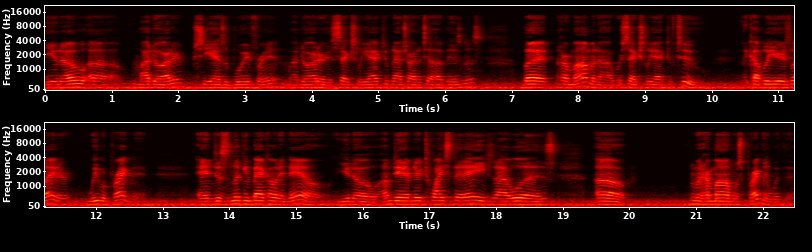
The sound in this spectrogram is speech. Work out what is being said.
You know, uh, my daughter, she has a boyfriend. My daughter is sexually active, not trying to tell her business, but her mom and I were sexually active too. And a couple of years later, we were pregnant. And just looking back on it now, you know, I'm damn near twice that age that I was um, when her mom was pregnant with her.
